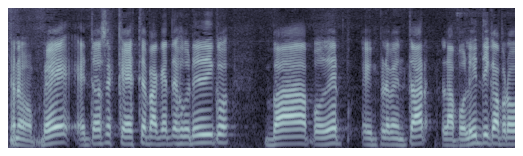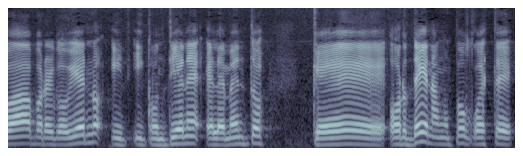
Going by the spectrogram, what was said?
Bueno, ve entonces que este paquete jurídico va a poder implementar la política aprobada por el gobierno y contiene elementos que ordenan un poco este,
